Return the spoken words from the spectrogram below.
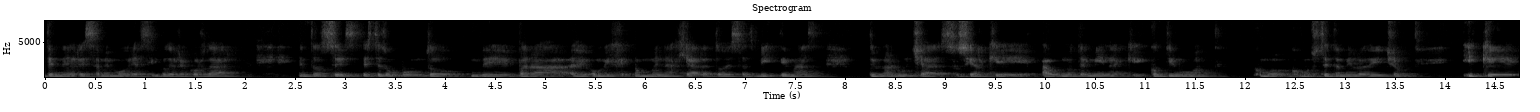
tener esa memoria, sin poder recordar. Entonces, este es un punto de, para homenajear a todas esas víctimas de una lucha social que aún no termina, que continúa, como, como usted también lo ha dicho, y que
